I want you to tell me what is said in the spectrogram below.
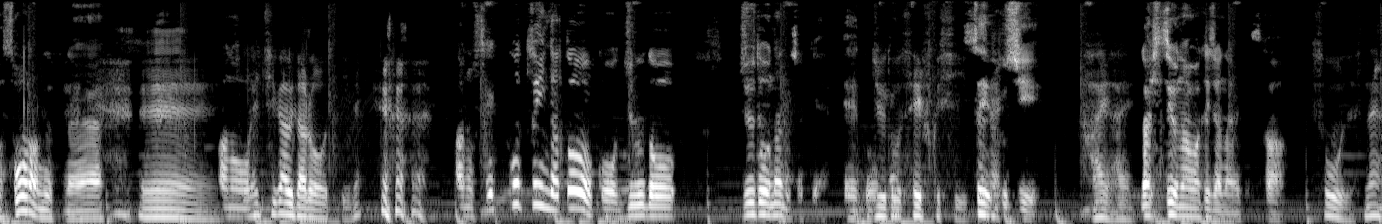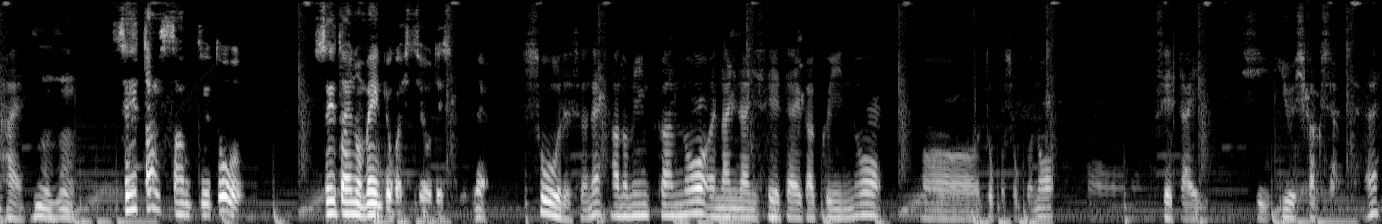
あ、そうなんですね。えー、あのそれ違うだろうっていうね。あの、接骨院だと、こう、柔道、柔道なんでしたっけ？えっ、と、柔道整復師。整復師はいはい。が必要なわけじゃないですか。そうですね、はい。うんうん。生体師さんっていうと、生体の免許が必要ですよね。そうですよね。あの民間の何々生態学院の、どこそこの、生態師有資格者みたいなね。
